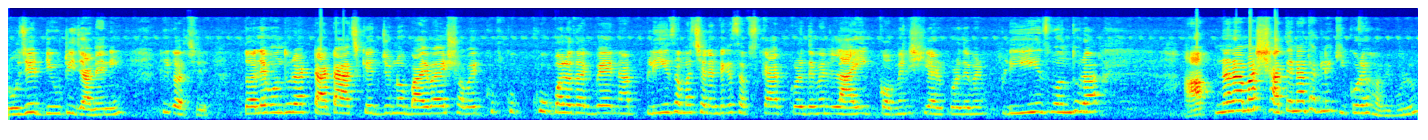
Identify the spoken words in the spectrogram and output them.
রোজের ডিউটি জানেনি, ঠিক আছে? তাহলে বন্ধুরা, টাটা, আজকের জন্য বাই বাই সবাই খুব খুব খুব ভালো থাকবেন। আর প্লিজ আমার চ্যানেলটাকে সাবস্ক্রাইব করে দেবেন লাইক কমেন্ট শেয়ার করে দেবেন। প্লিজ বন্ধুরা, আপনারা আমার সাথে না থাকলে কি করে হবে বলুন?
